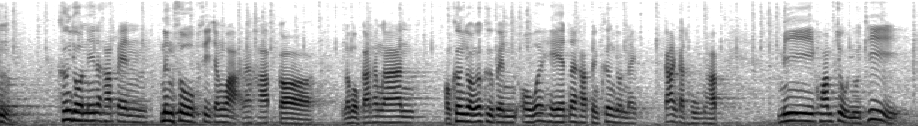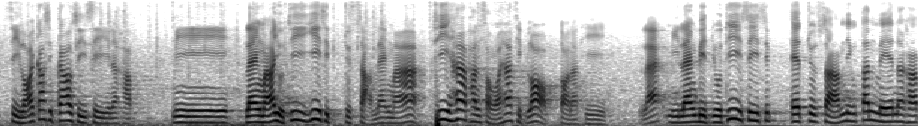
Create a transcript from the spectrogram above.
นต์ เครื่องยนต์นี้นะครับเป็น 1 สูบ 4 จังหวะนะครับ ก็ระบบการทำงาน ของเครื่องยนต์ก็คือเป็น overhead นะครับ เป็นเครื่องยนต์ในก้านกระทุงครับ มีความจุอยู่ที่ 499 ซีซีนะครับ มีแรงม้าอยู่ที่ 20.3 แรงม้าที่ 5,250 รอบต่อนาที และมีแรงบิดอยู่ที่ 41.3 นิวตันเมตรนะครับ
